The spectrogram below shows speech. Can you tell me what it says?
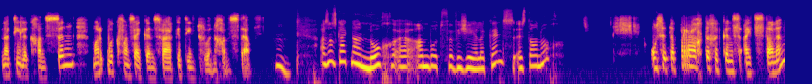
natuurlik gaan sing, maar ook van sy kunswerke tentoon gaan stel. Hmm. As ons kyk na nog 'n uh, aanbod vir visuele kuns, is daar nog? Ons het 'n pragtige kunsuitstalling.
